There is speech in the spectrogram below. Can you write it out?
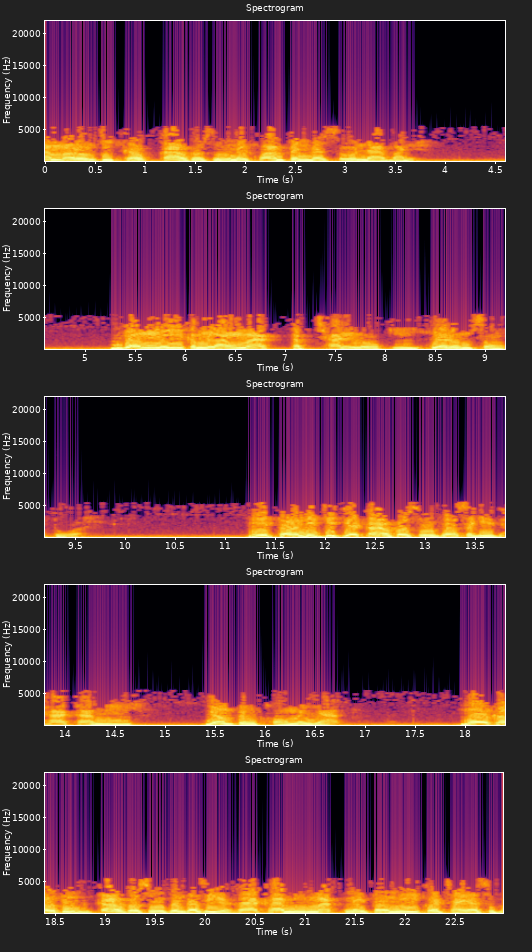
นำอารมณ์จิตเข้าก้าวเข้าสู่ในความเป็นพระโสดาบัน ย่อมมีกำลังมากกับชันโลกีเพื่อรมทรงตัวนี่ตอนที่จิตจะก้าวเข้าสู่พระสกิทาคามี ย่อมเป็นของไม่ยาก เมื่อเข้าถึงก้าวเข้าสู่เป็นพระสีคาคามีมรรคในตอนนี้ก็ใช้อสุภ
